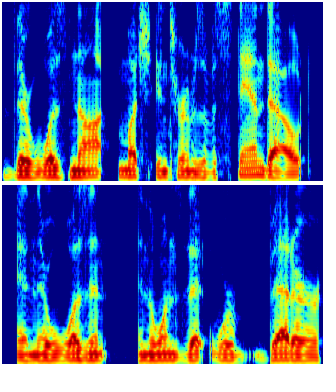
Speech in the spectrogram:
there was not much in terms of a standout, and there wasn't, and the ones that were better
